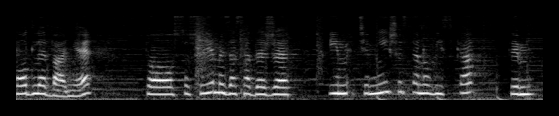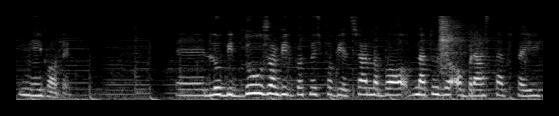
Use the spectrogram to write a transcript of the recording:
podlewanie, to stosujemy zasadę, że im ciemniejsze stanowiska, tym mniej wody. Yy, lubi dużą wilgotność powietrza, no bo w naturze obrasta tutaj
